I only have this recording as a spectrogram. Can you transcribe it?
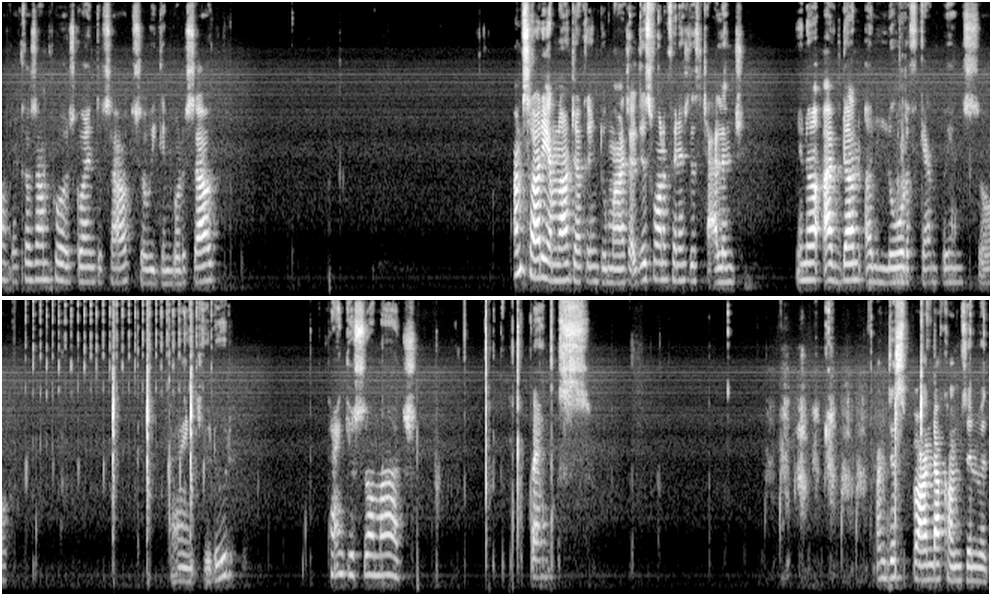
Okay, because Kazampro is going to south, so we can go to south. I'm sorry I'm not talking too much. I just want to finish this challenge. You know, I've done a load of campaigns, so thank you, dude. Thank you so much. Thanks. And just Panda comes in with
